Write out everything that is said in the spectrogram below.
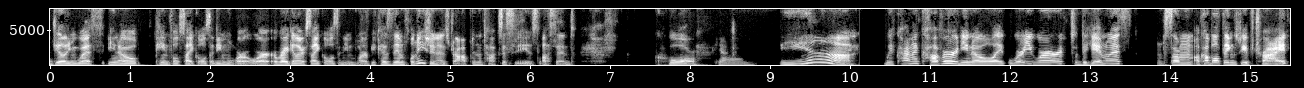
dealing with you know painful cycles anymore or irregular cycles anymore because the inflammation has dropped and the toxicity is lessened. Cool. Yeah. Yeah we've kind of covered, you know, like where you were to begin with, some a couple of things we've tried.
